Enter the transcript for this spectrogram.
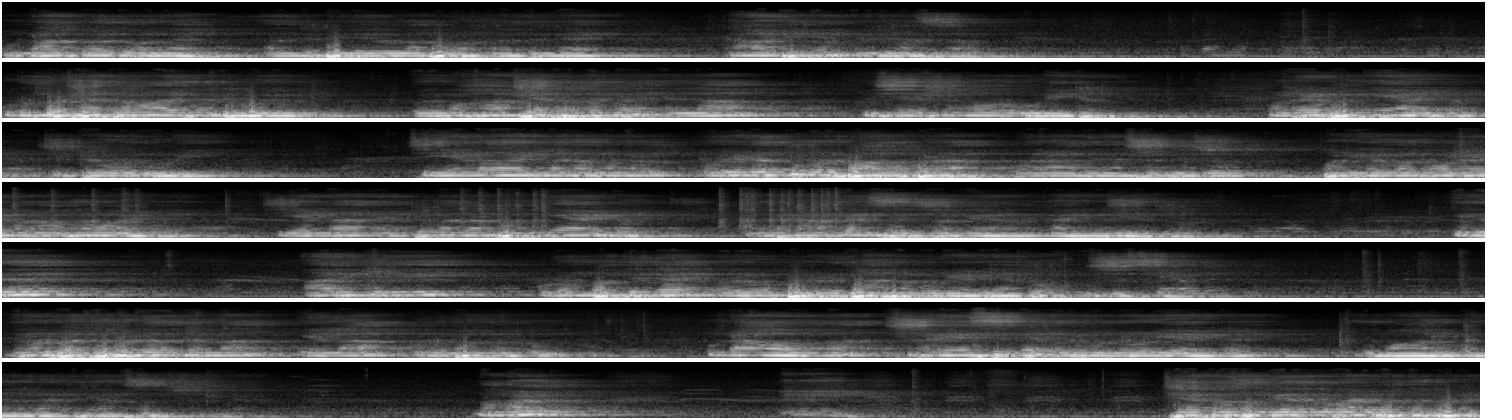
ഉണ്ടാക്കുക എന്ന് പറഞ്ഞാൽ അതിന്റെ പിന്നിലുള്ള മനസ്സിലാവും. കുടുംബക്ഷേത്രമായിരുന്നിട്ട് പോലും ഒരു മഹാക്ഷേത്രത്തിന്റെ എല്ലാ വിശേഷങ്ങളോടും കൂടിയിട്ട് വളരെ ഭംഗിയായിട്ട് ചുറ്റോടും കൂടി ചെയ്യേണ്ടതായിട്ടുള്ള കർമ്മങ്ങൾ ഒരിടത്തും ഒരു പാകപ്പുഴ വരാതെ ഞാൻ ശ്രദ്ധിച്ചു. പണികളിലൊക്കെ വളരെ മനോഹരമായിട്ട് ചെയ്യേണ്ട ഏറ്റവും നല്ല ഭംഗിയായിട്ടും അതിന്റെ കണക്കനുസരിച്ചൊക്കെയാണ് കാര്യങ്ങൾ ചെയ്തിട്ടുള്ളത്. ഇത് ആരിക്കിരി കുടുംബത്തിന്റെ ഒരു പുനരുദ്ധാരണം കൂടിയായിട്ട് ഞാൻ വിശ്വസിക്കുകയാണ് ഇതിനോട് ബന്ധപ്പെട്ട് നിൽക്കുന്ന എല്ലാ കുടുംബങ്ങൾക്കും ഉണ്ടാവുന്ന ശ്രേയസിന്റെ ഒരു മുന്നോടിയായിട്ട് ഇത് മാറും എന്നുള്ള കാര്യത്തിൽ ഞാൻ സംശയിക്കുക നമ്മൾ ക്ഷേത്ര സങ്കേതങ്ങളുമായിട്ട് ബന്ധപ്പെട്ട്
